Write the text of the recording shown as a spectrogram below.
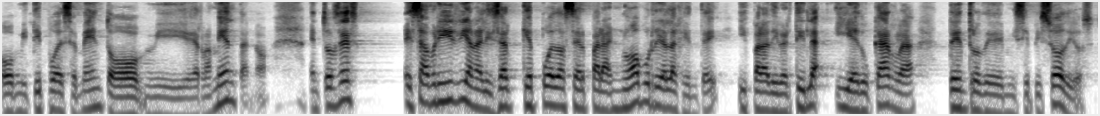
o, mi tipo de cemento o mi herramienta, ¿no? Entonces, es abrir y analizar qué puedo hacer para no aburrir a la gente y para divertirla y educarla dentro de mis episodios.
